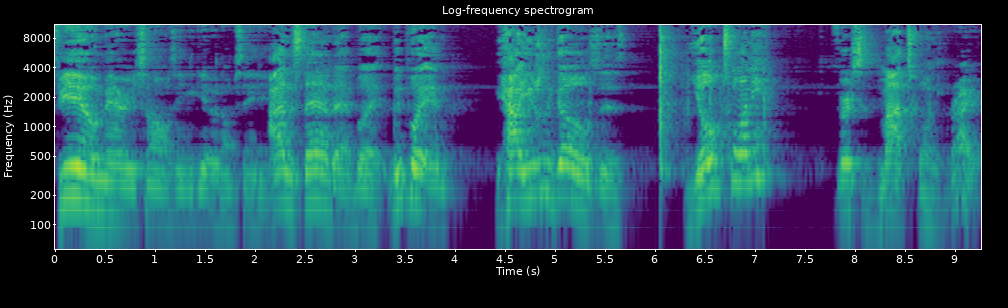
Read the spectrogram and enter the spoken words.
feel Mary songs. If you get what I'm saying? I understand that, but we put in how it usually goes is your twenty versus my twenty. right.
